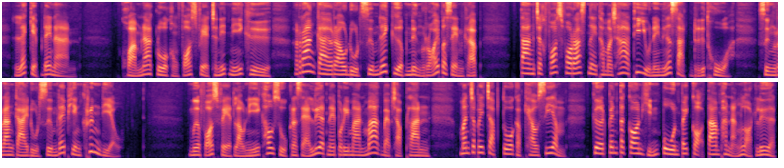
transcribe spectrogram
ำ และเก็บได้นาน ความน่ากลัวของฟอสเฟตชนิดนี้คือ ร่างกายเราดูดซึมได้เกือบ 100%ครับ ต่างจากฟอสฟอรัสในธรรมชาติที่อยู่ในเนื้อสัตว์หรือถั่ว ซึ่งร่างกายดูดซึมได้เพียงครึ่งเดียว เมื่อฟอสเฟตเหล่านี้เข้าสู่กระแสเลือดในปริมาณมากแบบฉับพลัน มันจะไปจับตัวกับแคลเซียม เกิดเป็นตะกอนหินปูนไปเกาะตามผนังหลอดเลือด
